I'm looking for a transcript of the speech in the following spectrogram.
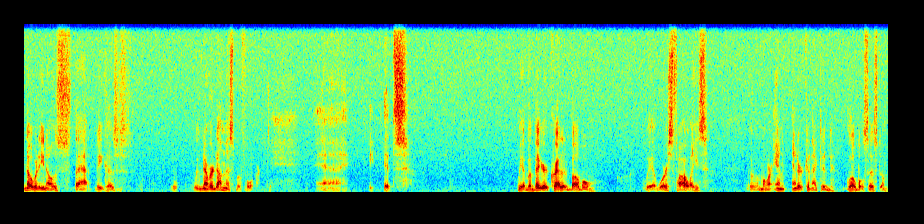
nobody knows that because we've never done this before. Uh, it's we have a bigger credit bubble, we have worse follies, we have a more in, interconnected global system.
